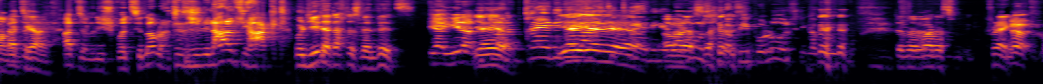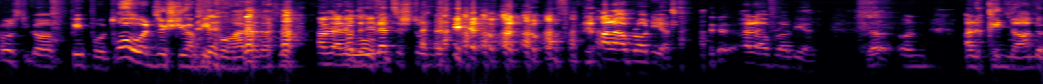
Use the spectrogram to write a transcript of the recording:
arme hat, sie, hat sie die Spritze genommen und hat sie sich in den Hals gehackt. Und jeder dachte, es wäre ein Witz. Ja, jeder hat Ja, ja. kleine Training Ja, gemacht, ja, ja, ja. Training Aber gemacht. das- Lustiger Pipo, lustiger Pipo. Dabei war das Crack. ja, lustiger Pipo, drohensüchtiger Pipo hat er das. Haben wir alle Hatte die letzte Stunde. alle, applaudiert. Alle applaudiert. Ne? Und alle Kinder haben,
